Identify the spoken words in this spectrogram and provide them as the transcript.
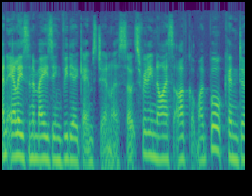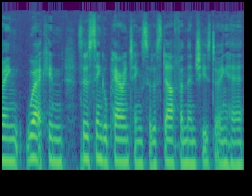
and Ellie's an amazing video games journalist. So it's really nice. I've got my book and doing work in sort of single parenting sort of stuff. And then she's doing her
